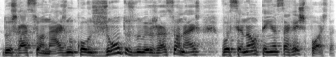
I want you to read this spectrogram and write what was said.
dos racionais, no conjunto dos números racionais, você não tem essa resposta.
